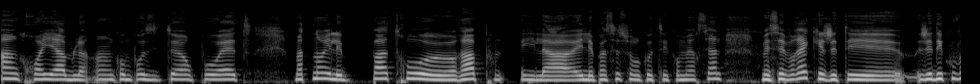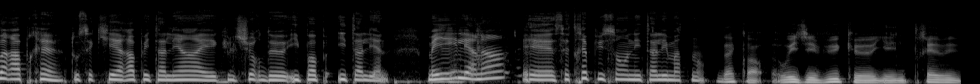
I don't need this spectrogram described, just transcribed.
incroyable, un compositeur, poète. Maintenant, il est pas trop euh, rap, il, a, il est passé sur le côté commercial. Mais c'est vrai que j'étais, j'ai découvert après tout ce qui est rap italien et culture de hip-hop italienne. Mais il y en a et c'est très puissant en Italie maintenant. D'accord. Oui, j'ai vu qu'il y a une très,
